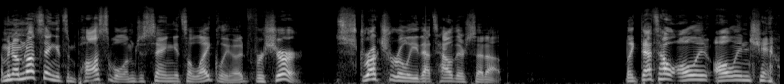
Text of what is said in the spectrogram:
I mean, I'm not saying it's impossible. I'm just saying it's a likelihood for sure. Structurally, that's how they're set up. Like that's how all in all in cha-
